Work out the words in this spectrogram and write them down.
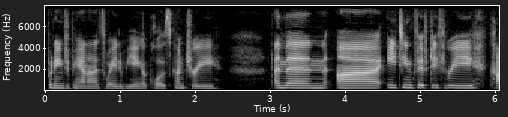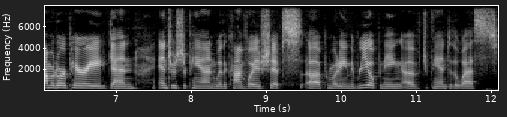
putting Japan on its way to being a closed country. And then uh, 1853, Commodore Perry again enters Japan with a convoy of ships uh, promoting the reopening of Japan to the west.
